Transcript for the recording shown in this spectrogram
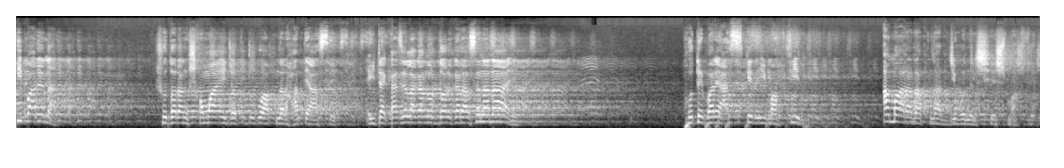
কি পারে না। সুতরাং সময় যতটুকু আপনার হাতে আছে, এইটা কাজে লাগানোর দরকার আছে না নাই? হতে পারে আজকের এই মাহফিল, আমার আর আপনার জীবনের শেষ মাহফিল।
